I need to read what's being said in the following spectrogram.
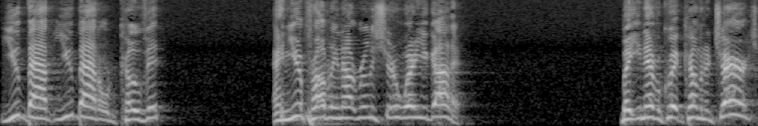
You, bat- you battled COVID, and you're probably not really sure where you got it. But you never quit coming to church.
